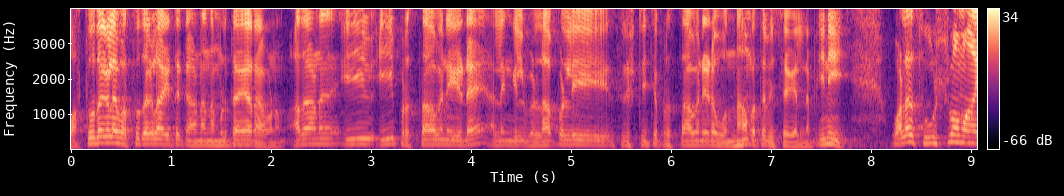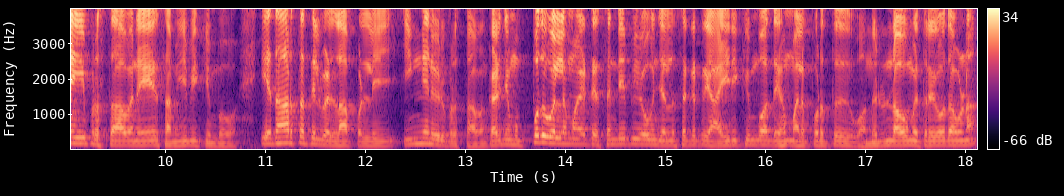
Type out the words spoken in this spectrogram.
വസ്തുതകളെ വസ്തുതകളായിട്ട് കാണാൻ നമ്മൾ തയ്യാറാവണം. അതാണ് ഈ ഈ പ്രസ്താവനയുടെ അല്ലെങ്കിൽ വെള്ളാപ്പള്ളി സൃഷ്ടിച്ച പ്രസ്താവനയുടെ ഒന്നാമത്തെ വിശകലനം. ഇനി വളരെ സൂക്ഷ്മമായി ഈ പ്രസ്താവനയെ സമീപിക്കുമ്പോൾ യഥാർത്ഥത്തിൽ വെള്ളാപ്പള്ളി ഇങ്ങനെ ഒരു പ്രസ്താവന. കഴിഞ്ഞ മുപ്പത് കൊല്ലമായിട്ട് എസ് എൻ ഡി പി യോഗം ജനറൽ സെക്രട്ടറി ആയിരിക്കുമ്പോൾ അദ്ദേഹം മലപ്പുറത്ത് വന്നിട്ടുണ്ടാവും എത്രയോ തവണ.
